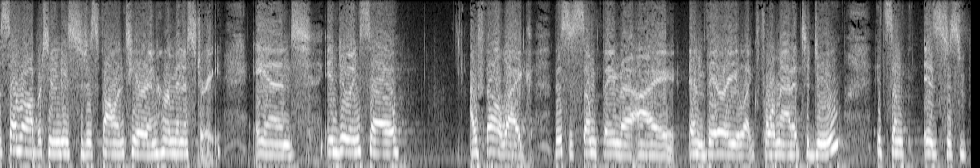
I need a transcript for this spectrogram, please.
several opportunities to just volunteer in her ministry. And in doing so, I felt like this is something that I am very like formatted to do. It's some it's just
